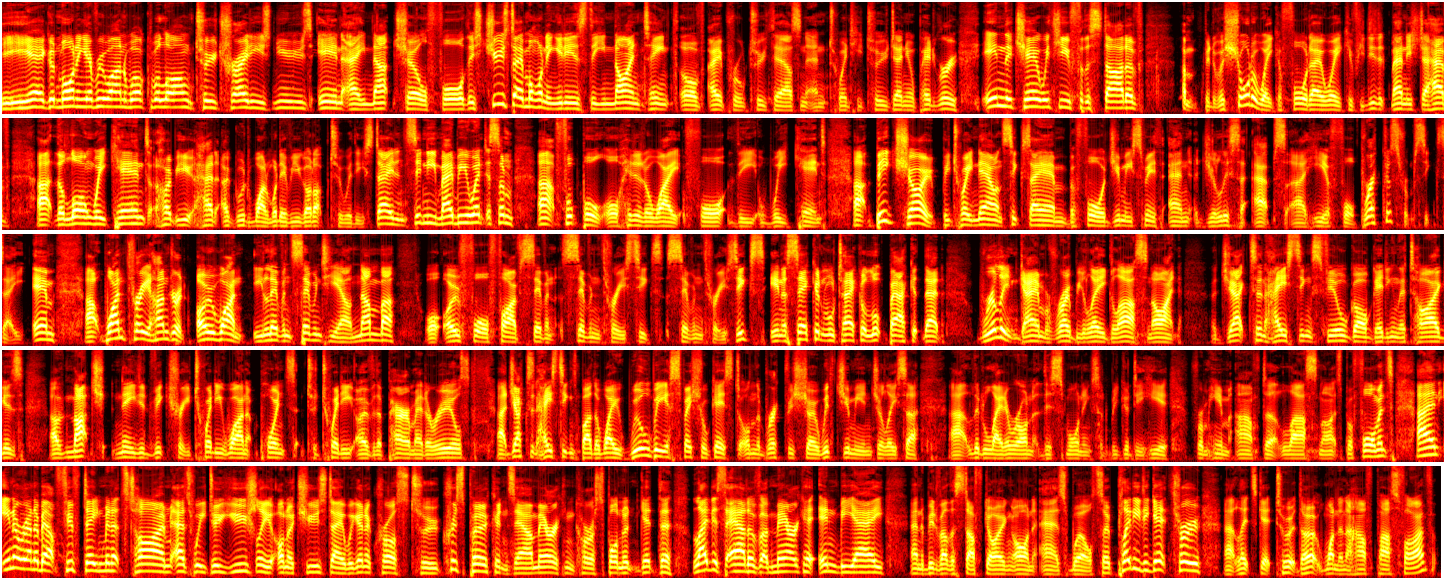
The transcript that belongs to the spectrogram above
Yeah, good morning, everyone. Welcome along to Tradies News in a nutshell for this Tuesday morning. It is the 19th of April 2022. Daniel Pettigrew in the chair with you for the start of a bit of a shorter week, a four day week. If you didn't manage to have uh, the long weekend, I hope you had a good one, whatever you got up to whether you stayed in Sydney. Maybe you went to some uh, football or headed away for the weekend. Uh, big show between now and 6 a.m. before Jimmy Smith and Jalissa Apps are here for breakfast from 6 a.m. Uh, 1300 01 1170, our number or 0457 736 736. In a second, we'll take a look back at that brilliant game of rugby league last night. Jackson Hastings field goal getting the Tigers a much needed victory, 21 points to 20 over the Parramatta Eels. Uh, Jackson Hastings, by the way, will be a special guest on the breakfast show with Jimmy and Jaleesa uh, a little later on this morning, so it'll be good to hear from him after last night's performance. And in around about 15 minutes' time, as we do usually on a Tuesday, we're going to cross to Chris Perkins, our American correspondent, get the latest out of America, NBA, and a bit of other stuff going on as well. So plenty to get through. Uh, let's get to it though one and a half past five.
